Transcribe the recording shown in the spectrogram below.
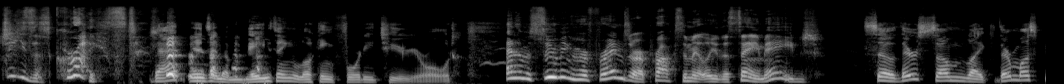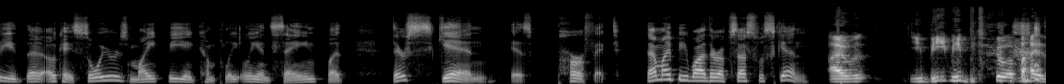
Jesus Christ! That is an amazing looking 42 year old. and I'm assuming her friends are approximately the same age. So there's some like there must be the okay Sawyer's might be completely insane, but their skin is perfect. That might be why they're obsessed with skin. I was you beat me to it by a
